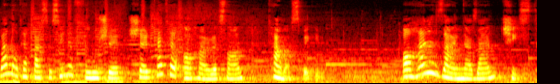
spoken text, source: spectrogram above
و متخصصین فروش شرکت آهن رسان تماس بگیرید. آهن زنگ نزن چیست؟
